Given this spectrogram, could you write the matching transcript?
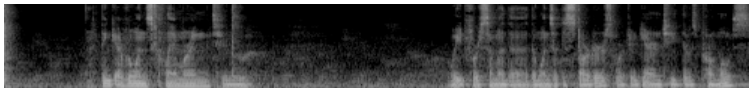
I think everyone's clamoring to wait for some of the, the ones at the starters where you're guaranteed those promos.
